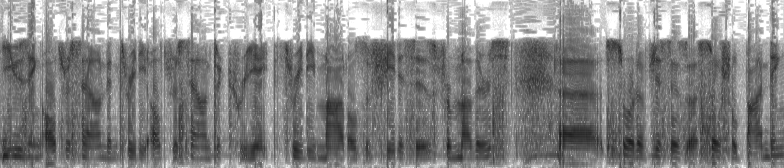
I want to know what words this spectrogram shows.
using ultrasound and 3D ultrasound to create 3D models of fetuses for mothers, uh, sort of just as a social bonding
